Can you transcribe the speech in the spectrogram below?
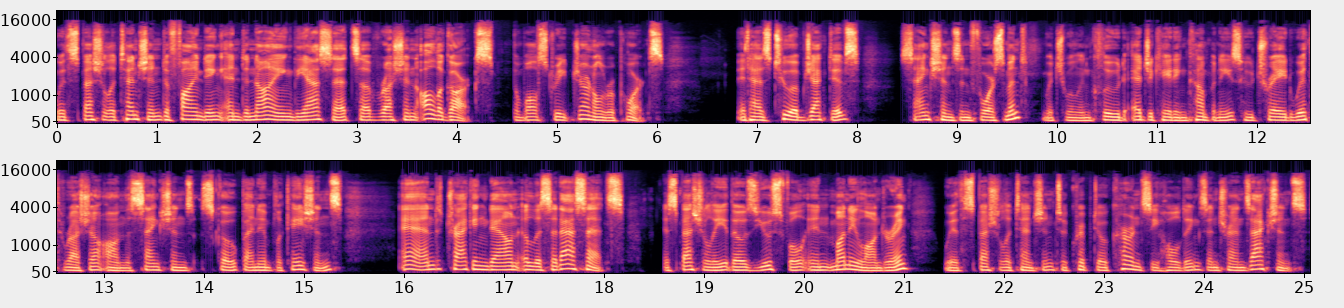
with special attention to finding and denying the assets of Russian oligarchs, the Wall Street Journal reports. It has two objectives sanctions enforcement, which will include educating companies who trade with Russia on the sanctions scope and implications, and tracking down illicit assets, especially those useful in money laundering, with special attention to cryptocurrency holdings and transactions.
